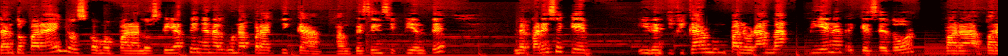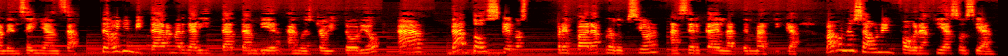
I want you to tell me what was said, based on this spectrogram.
tanto para ellos como para los que ya tenían alguna práctica, aunque sea incipiente, me parece que identificaron un panorama bien enriquecedor para, para la enseñanza. Te voy a invitar, Margarita, también a nuestro auditorio a datos que nos prepara producción acerca de la temática. Vámonos a una infografía social.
